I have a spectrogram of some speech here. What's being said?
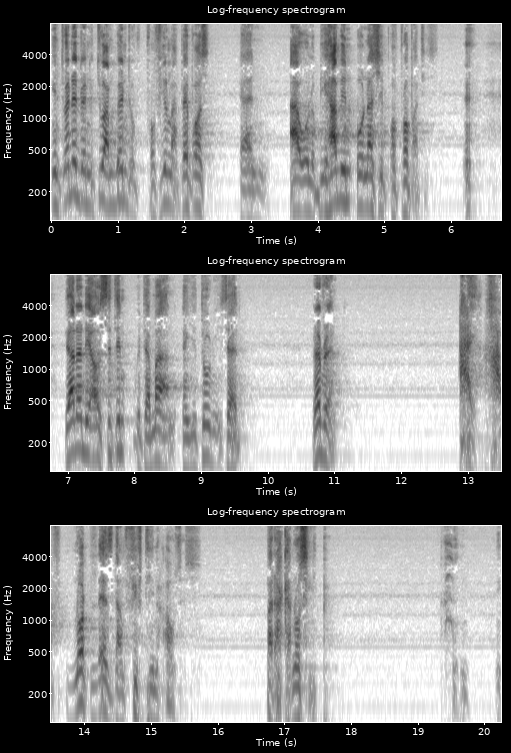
in 2022, I'm going to fulfill my purpose and I will be having ownership of properties. the other day, I was sitting with a man and he told me, he said, Reverend, I have not less than 15 houses, but I cannot sleep.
